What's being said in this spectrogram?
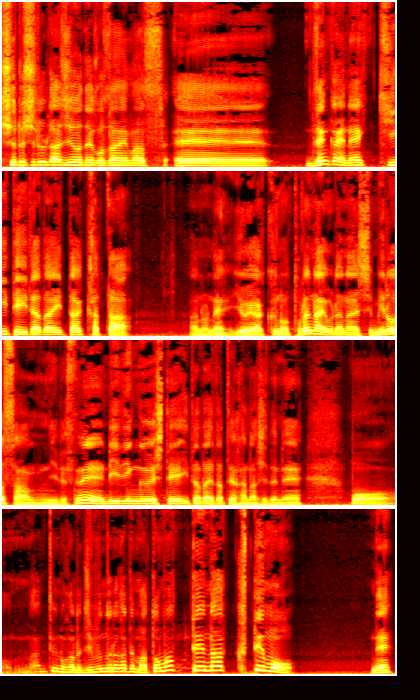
シュルシュルラジオでございます。えー、前回ね、聞いていただいた方、あのね、予約の取れない占い師ミロさんにですね、リーディングしていただいたという話でね、もう、なんていうのかな、自分の中でまとまってなくても、ね、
